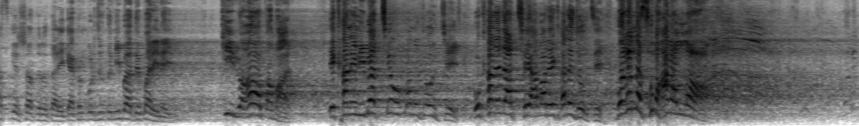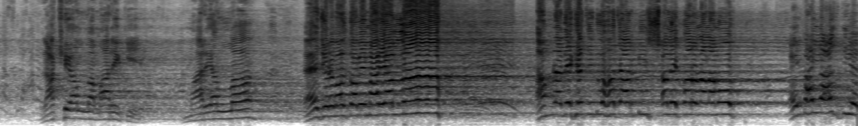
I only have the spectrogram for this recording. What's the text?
আজকের সতেরো তারিখ, এখন পর্যন্ত নিবাতে পারি নাই। কি রব আমার! এখানে নিবাচ্ছে, ওখানে জ্বলছে, ওখানে যাচ্ছে, আবার এখানে জ্বলছে। বলেন না সুবহান আল্লাহ রাখে আল্লাহ, মারে কে? মারে আল্লাহ? জোরে বলতে হবে, মারে আল্লাহ! আমরা দেখেছি দু হাজার বিশ সালে করোনা নামক, এই ভাই আজ দিয়ে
